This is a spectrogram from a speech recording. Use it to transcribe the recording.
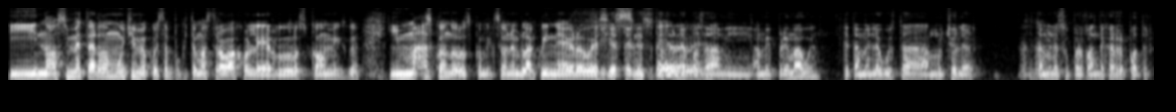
Y no, sí me tardo mucho y me cuesta un poquito más trabajo leer los cómics, güey. Y más cuando los cómics son en blanco y negro, güey. Sí es que eso también pedo, le güey. pasaba a mi, a mi prima, güey. Que también le gusta mucho leer. O sea, Ajá. también es súper fan de Harry Potter.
